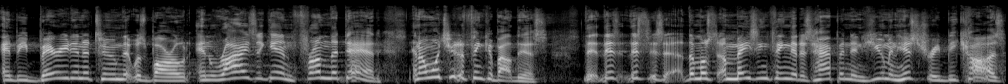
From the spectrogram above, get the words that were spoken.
and be buried in a tomb that was borrowed and rise again from the dead. And I want you to think about this. This, this is uh, the most amazing thing that has happened in human history because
